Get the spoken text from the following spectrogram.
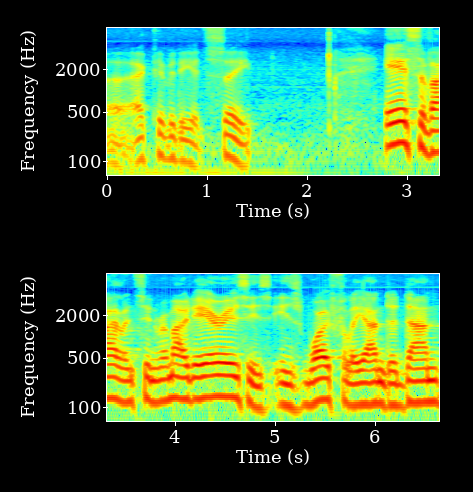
uh, activity at sea. Air surveillance in remote areas is, is woefully underdone,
